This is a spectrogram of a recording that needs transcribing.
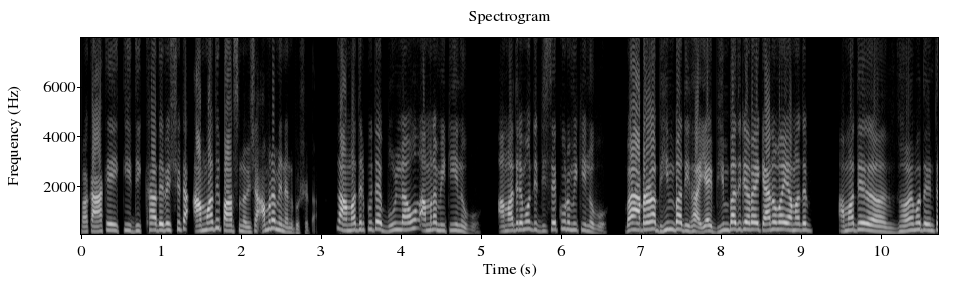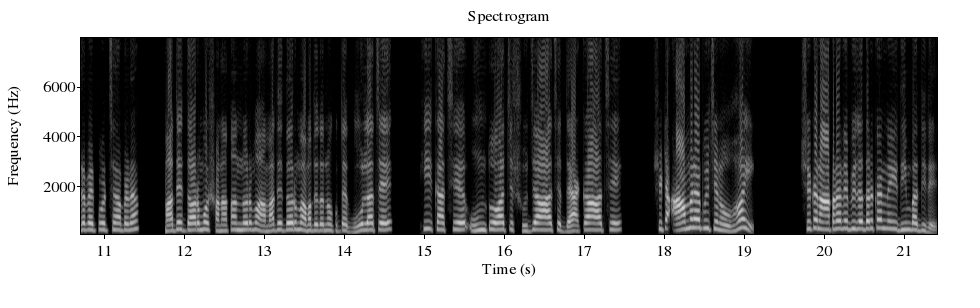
বা কাকে কি দীক্ষা দেবে সেটা আমাদের পার্সোনাল বিষয়, আমরা মেনে নেব সেটা। আমাদের কোথায় ভুল নাও আমরা মিটিয়ে নেব। আমাদের মধ্যে দিশে করে মিটিয়ে নেব। বা আপনারা ভীমবাদী ভাই, এই ভীমবাদীরা ভাই কেন ভাই আমাদের আমাদের ধর্মের মধ্যে ইন্টারফেয়ার করছে আপনারা? আমাদের ধর্ম, সনাতন ধর্ম, আমাদের ধর্ম আমাদের ধর্ম কোথায় ভুল আছে? ঠিক আছে, উল্টো আছে, সোজা আছে, দেখা আছে, সেটা আমরা বুঝে নেব ভাই। সেখানে আপনাদের বুঝা দরকার নেই ভীমবাদীদের।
